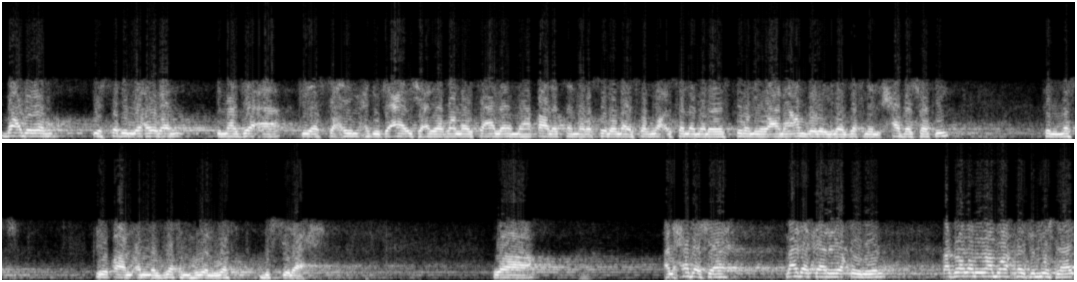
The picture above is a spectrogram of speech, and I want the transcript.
وبعضهم يستدل أيضا بما جاء في الصحيح حديث عائشة رضي الله تعالى أنها قالت أن رسول الله صلى الله عليه وسلم لا يسترني وأنا أنظر إلى زفن الحبشة في المسجد. فيقال أن الزفن هو الوثب بالسلاح. والحبشة ماذا كانوا يقولون؟ قد روى الإمام أحمد في المسند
